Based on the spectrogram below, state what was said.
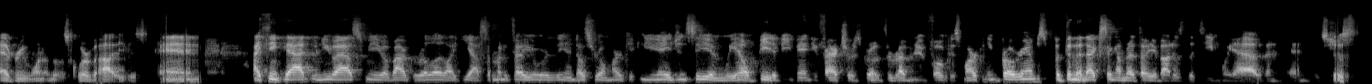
every one of those core values and I think that when you ask me about Gorilla, like, yes, I'm going to tell you we're the industrial marketing agency and we help B2B manufacturers grow through revenue focused marketing programs. But then the next thing I'm going to tell you about is the team we have. And, and it's just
